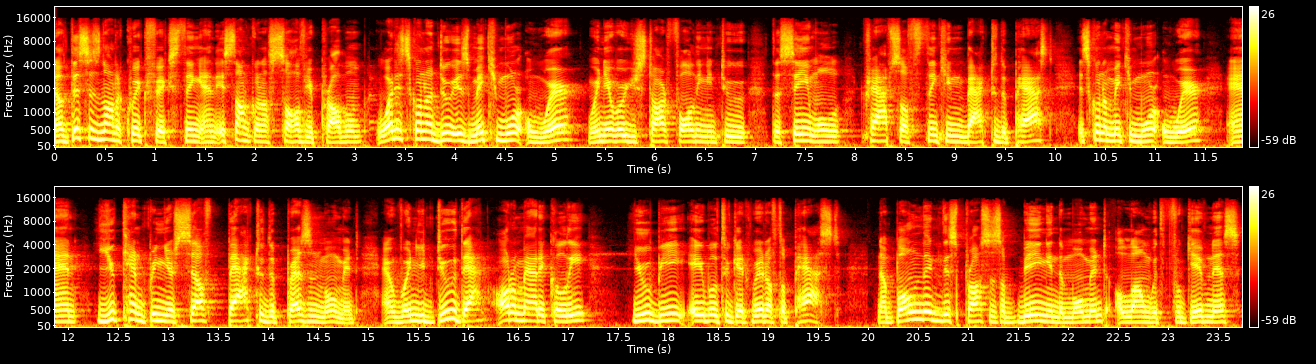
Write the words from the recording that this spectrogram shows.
now this is not a quick fix thing and it's not gonna solve your problem. What it's gonna do is make you more aware whenever you start falling into the same old traps of thinking back to the past. It's gonna make you more aware and you can bring yourself back to the present moment. And when you do that, automatically you'll be able to get rid of the past. Now bonding this process of being in the moment along with forgiveness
